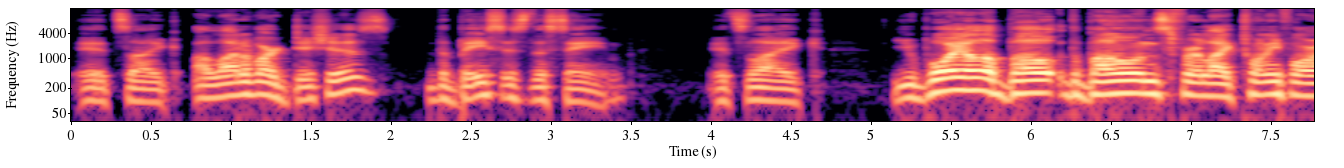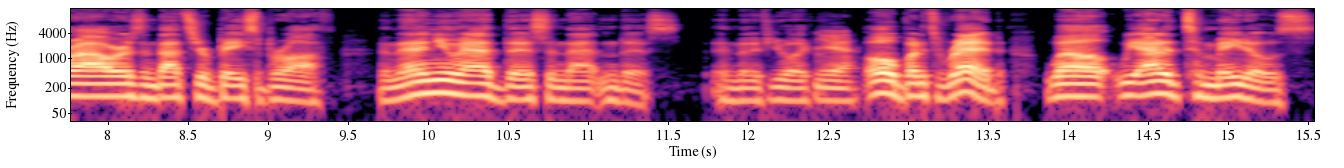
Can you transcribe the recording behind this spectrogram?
it's like a lot of our dishes the base is the same. it's like you boil a bo- the bones for like 24 hours and that's your base broth and then you add this and that and this and then if you're like Yeah. oh but it's red well we added tomatoes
